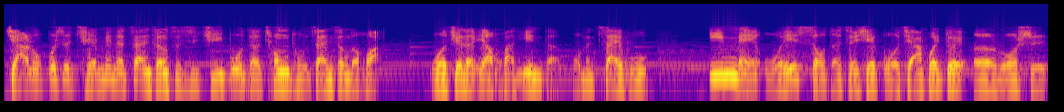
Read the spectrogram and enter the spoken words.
假如不是全面的战争，只是局部的冲突战争的话，我觉得要反映的，我们在乎。英美为首的这些国家会对俄罗斯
